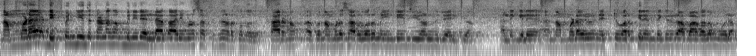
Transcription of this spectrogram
നമ്മളെ ഡിപ്പെൻഡ് ചെയ്തിട്ടാണ് കമ്പനിയിൽ എല്ലാ കാര്യങ്ങളും സത്യത്തിൽ നടക്കുന്നത്. കാരണം ഇപ്പോൾ നമ്മൾ സർവർ മെയിന്റെയിൻ ചെയ്യുകയാണെന്ന് വിചാരിക്കുക. അല്ലെങ്കിൽ നമ്മുടെ ഒരു നെറ്റ്വർക്കിൽ എന്തെങ്കിലും ഒരു അപാകത മൂലം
